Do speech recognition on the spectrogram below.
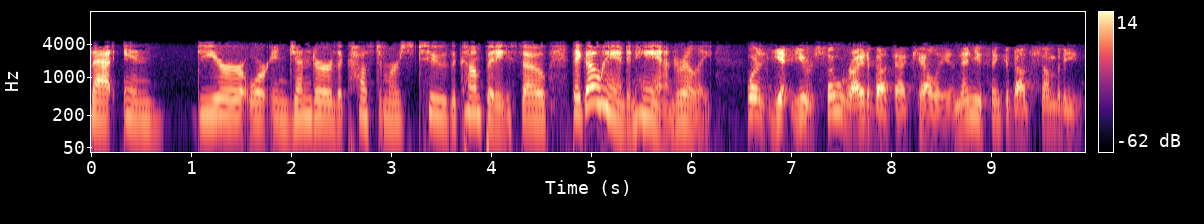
that endear or engender the customers to the company. So they go hand in hand, really. Well, yeah, you're so right about that, Kelly. And then you think about somebody,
